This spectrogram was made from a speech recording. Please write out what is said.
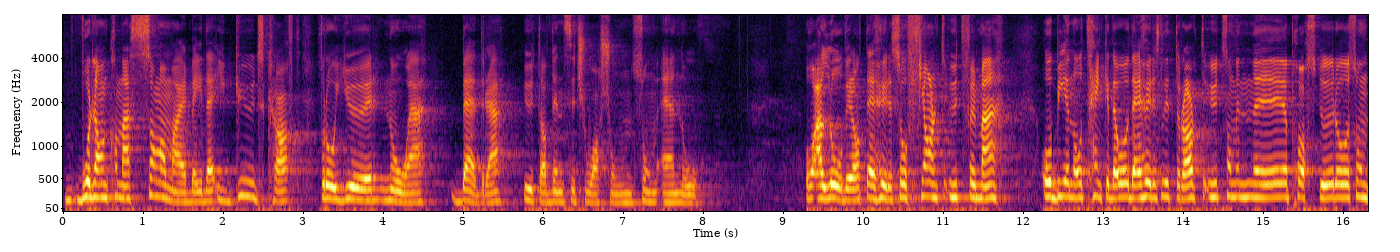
Hvordan kan jeg samarbeide i Guds kraft for å gjøre noe bedre ut av den situasjonen som er nå? Og jeg lover at det høres så fjernt ut for meg å begynne å tenke det, og det høres litt rart ut som en eh, pastor og som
